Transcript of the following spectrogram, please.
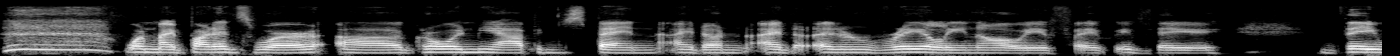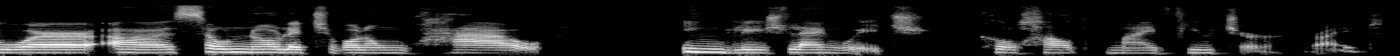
when my parents were uh, growing me up in Spain, I don't, I don't, I don't really know if if, if they they were uh, so knowledgeable on how English language could help my future, right?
